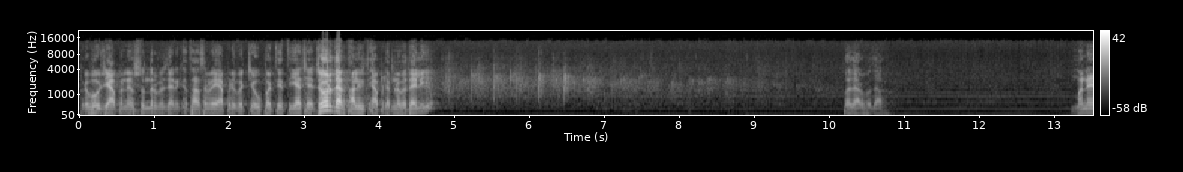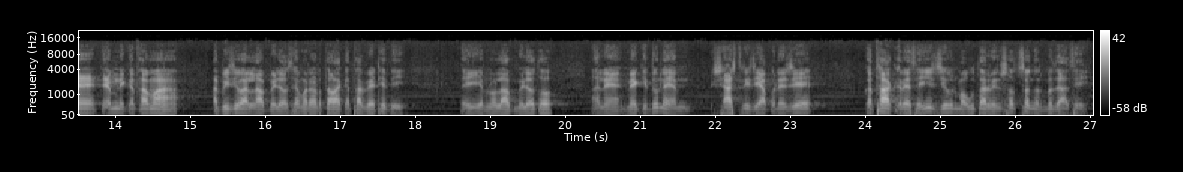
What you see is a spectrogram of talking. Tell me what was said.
પ્રભુજી, આપણને સુંદર મજાની કથા સમય આપણી વચ્ચે ઉપરથી થયા છે. જોરદાર તાળીથી આપણે એમને વધારી લઈએ. વધારો વધારો મને તેમની કથામાં આ બીજી વાર લાભ મળ્યો છે. અમારે અડતાળા કથા બેઠી હતી, તો એ એમનો લાભ મળ્યો હતો. અને મેં કીધું ને એમ, શાસ્ત્રીજી આપણને જે કથા કરે છે એ જીવનમાં ઉતારવીને સત્સંગ જ મજા છે.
